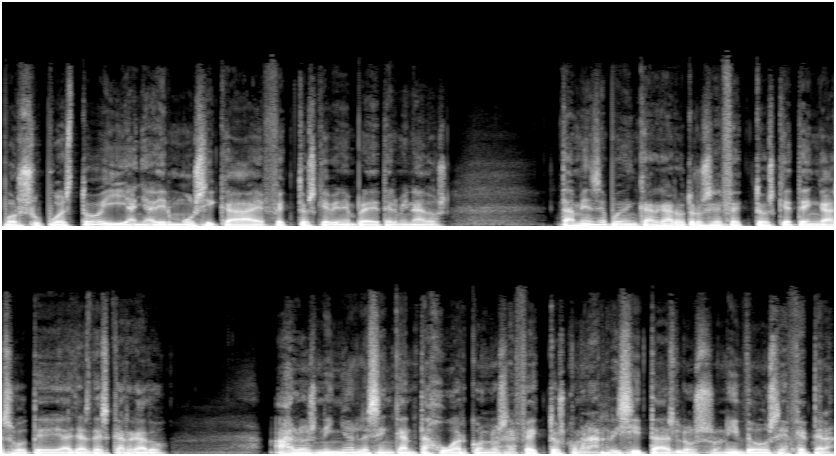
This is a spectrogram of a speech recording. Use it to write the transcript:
por supuesto, y añadir música, efectos que vienen predeterminados. También se pueden cargar otros efectos que tengas o te hayas descargado. A los niños les encanta jugar con los efectos, como las risitas, los sonidos, etc.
